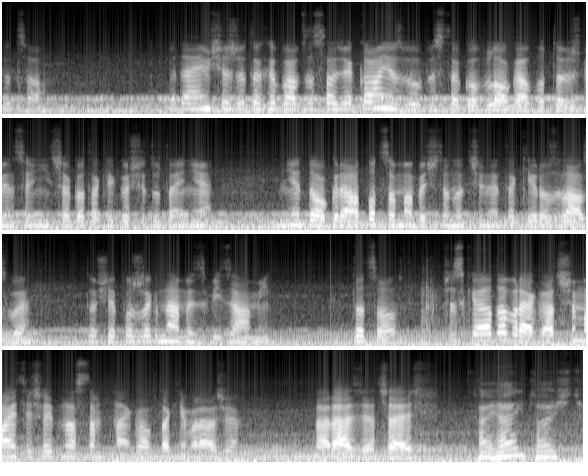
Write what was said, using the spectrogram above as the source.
To co? Wydaje mi się, że to chyba w zasadzie koniec byłby z tego vloga, bo to już więcej niczego takiego się tutaj nie, nie dogra. A po co ma być ten odcinek taki rozlazły? To się pożegnamy z widzami. To co? Wszystkiego dobrego. Trzymajcie się do następnego w takim razie. Na razie, cześć. Hej, hej, cześć.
